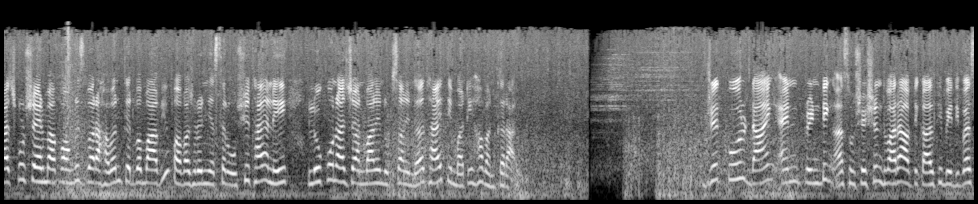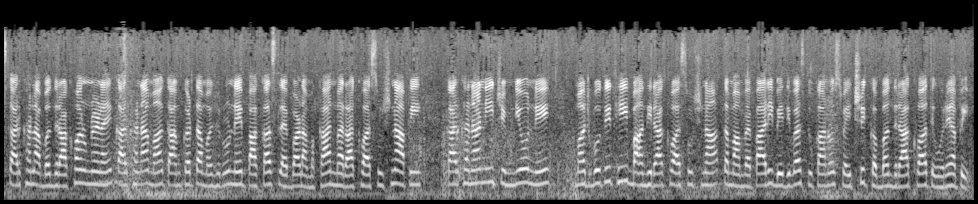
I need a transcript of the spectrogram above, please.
રાજકોટ શહેરમાં કોંગ્રેસ દ્વારા હવન કરવામાં આવ્યું. વાવાઝોડાની અસર ઓછી થાય અને લોકોના જાનમાલને નુકસાની ન થાય તે માટે હવન કરાયું. Jetpur dyeing and printing association દ્વારા આવતીકાલથી બે દિવસ કારખાના બંધ રાખવાનો નિર્ણય. કારખાનામાં કામ કરતા મજૂરોને પાકા સ્લેબવાળા મકાનમાં રાખવા સૂચના આપી. કારખાનાની ચીમનીઓને મજબૂતીથી બાંધી રાખવા સૂચના. તમામ વેપારી બે દિવસ દુકાનો સ્વૈચ્છિક બંધ રાખવા તેઓને અપીલ.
